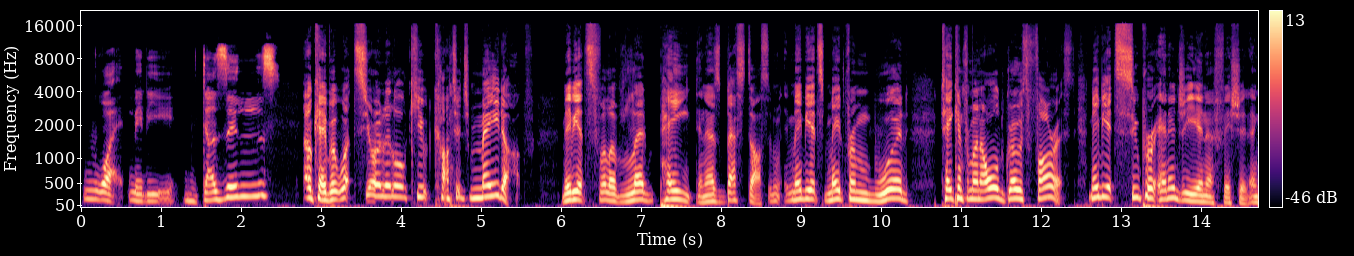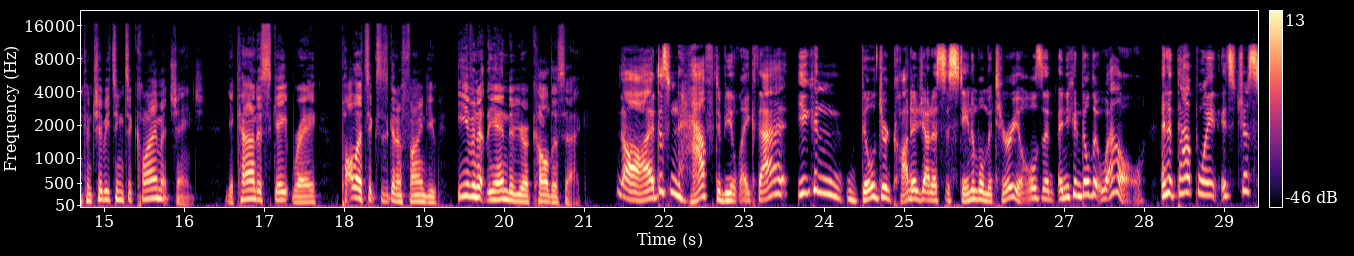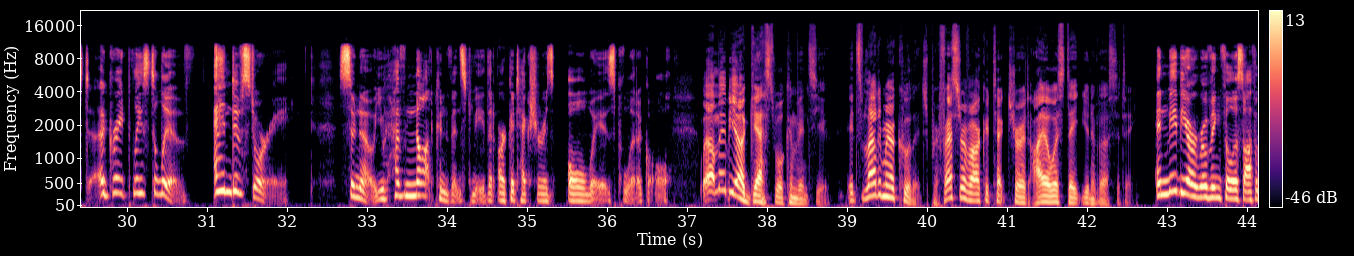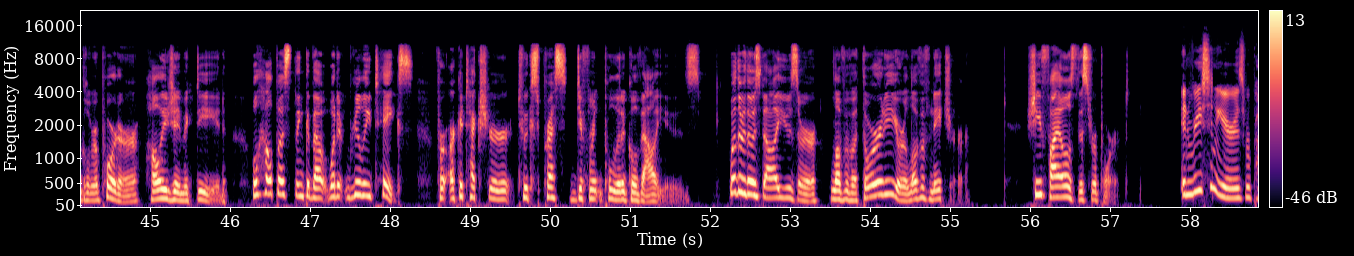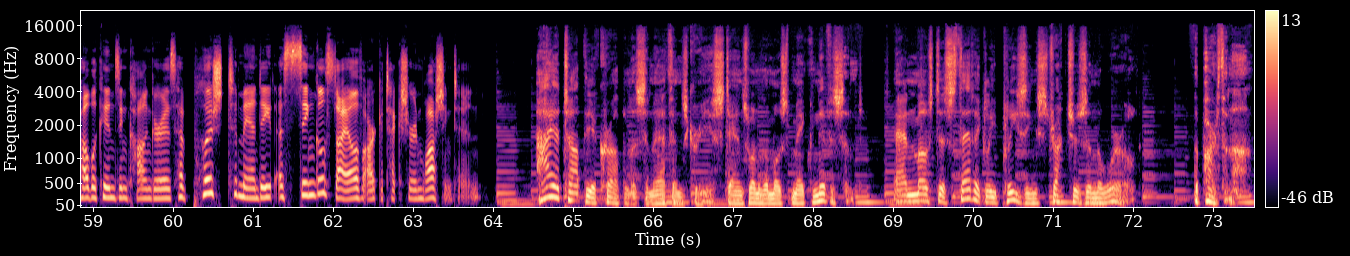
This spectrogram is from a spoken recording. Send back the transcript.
what, maybe dozens? Okay, but what's your little cute cottage made of? Maybe it's full of lead paint and asbestos. Maybe it's made from wood taken from an old growth forest. Maybe it's super energy inefficient and contributing to climate change. You can't escape, Ray. Politics is going to find you, even at the end of your cul de sac. Aw, it doesn't have to be like that. You can build your cottage out of sustainable materials and, and you can build it well. And at that point, it's just a great place to live. End of story. So, no, you have not convinced me that architecture is always political. Well, maybe our guest will convince you. It's Vladimir Kulić, professor of architecture at Iowa State University. And maybe our roving philosophical reporter, Holly J. McDede, will help us think about what it really takes for architecture to express different political values, whether those values are love of authority or love of nature. She files this report. In recent years, Republicans in Congress have pushed to mandate a single style of architecture in Washington. High atop the Acropolis in Athens, Greece, stands one of the most magnificent and most aesthetically pleasing structures in the world the Parthenon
